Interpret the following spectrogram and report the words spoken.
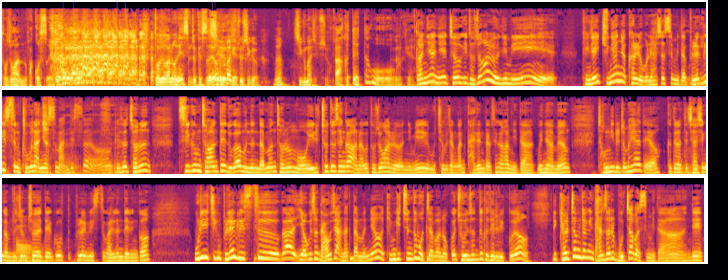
도종환으로 바꿨어요. 도종환 의원 했으면 좋겠어요. 지금 이렇게. 하십시오, 지금. 어? 지금 하십시오. 아 그때 했다고 그렇게. 아니 아니 저기 도정환 의원님이 굉장히 중요한 역할을 이번에 하셨습니다. 블랙리스트는 그분 아니었으면 안 됐어요. 그래서 저는 지금 저한테 누가 묻는다면 저는 뭐 1초도 생각 안 하고 도정환 의원님이 무체부 장관 가야 된다고 생각합니다. 왜냐하면 정리를 좀 해야 돼요. 그들한테 자신감도 좀 줘야 되고 블랙리스트 관련되는 거 우리 지금 블랙리스트가 여기서 나오지 않았다면요. 김기춘도 못 잡아놓고 조윤선도 그대로 있고요. 근데 결정적인 단서를 못 잡았습니다. 근데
